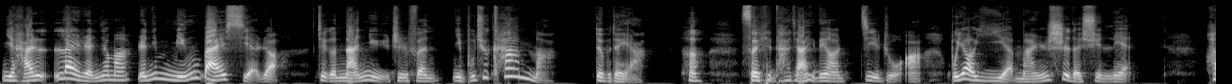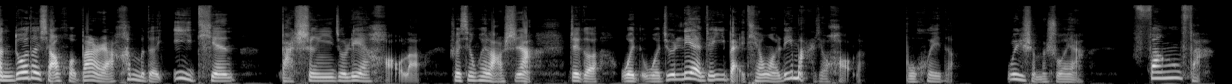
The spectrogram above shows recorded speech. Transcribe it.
你还赖人家吗？人家明白写着这个男女之分，你不去看嘛？对不对呀？哼，所以大家一定要记住啊，不要野蛮式的训练。很多的小伙伴啊，恨不得一天把声音就练好了。说星辉老师啊，这个我我就练这一百天，我立马就好了。不会的，为什么说呀？方法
